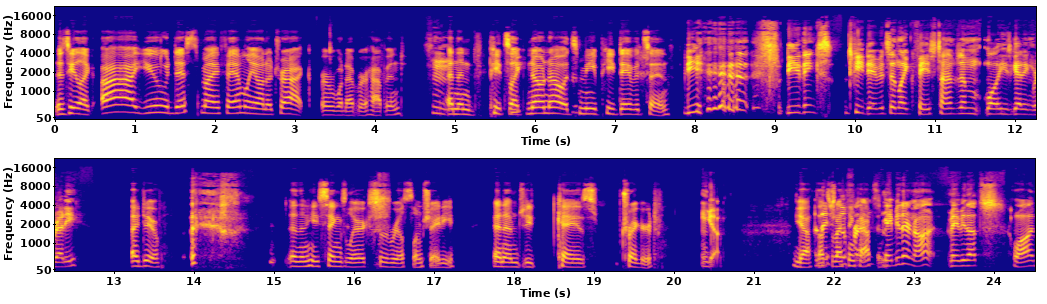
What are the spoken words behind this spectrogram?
Is he like, ah, you dissed my family on a track or whatever happened? Hmm. And then Pete's like, no, no, it's me, Pete Davidson. Do you, do you think Pete Davidson like FaceTimes him while he's getting ready? I do. and then he sings lyrics to the real Slim Shady. And MGK is triggered. Yeah. Yeah, Are that's what I think friends? happened. Maybe they're not. Maybe that's why.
